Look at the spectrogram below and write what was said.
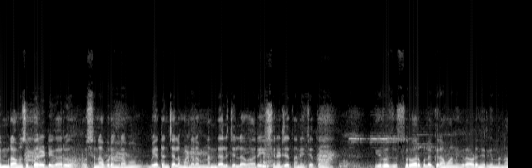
ఎం రామసుబ్బారెడ్డి గారు ఉషనాపురం గ్రామం బేతంచెల మండలం నంద్యాల జిల్లా వారి ఇస్తున్న జత అనే జత. ఈరోజు సురవారపల్లి గ్రామానికి రావడం జరిగిందన్న.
